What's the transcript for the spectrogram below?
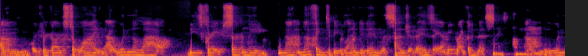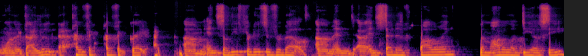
um, with regards to wine, uh, wouldn't allow these grapes. Certainly, not nothing to be blended in with Sangiovese. I mean, my goodness, um, we wouldn't want to dilute that perfect, perfect grape. Um, and so these producers rebelled, um, and uh, instead of following the model of DOC,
